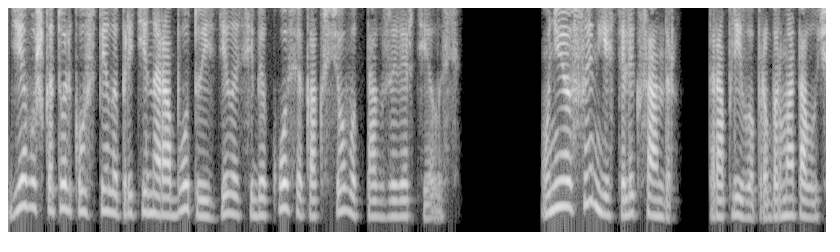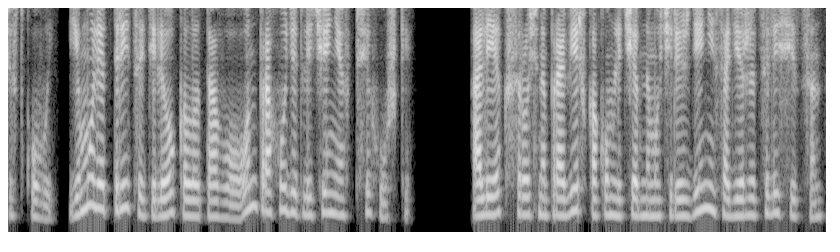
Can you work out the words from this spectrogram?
Девушка только успела прийти на работу и сделать себе кофе, как все вот так завертелось. «У нее сын есть, Александр», — торопливо пробормотал участковый. «Ему лет тридцать или около того. Он проходит лечение в психушке. Олег, срочно проверь, в каком лечебном учреждении содержится Лисицын»,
